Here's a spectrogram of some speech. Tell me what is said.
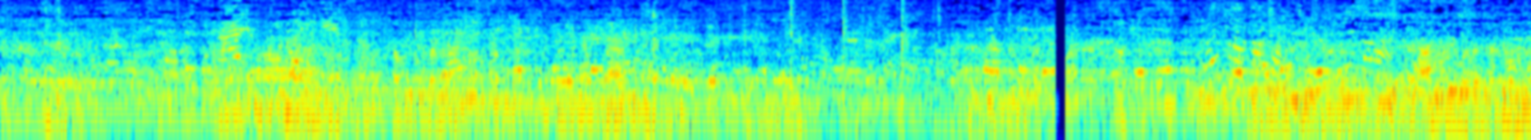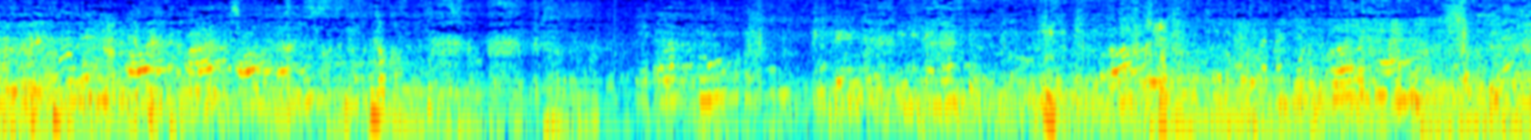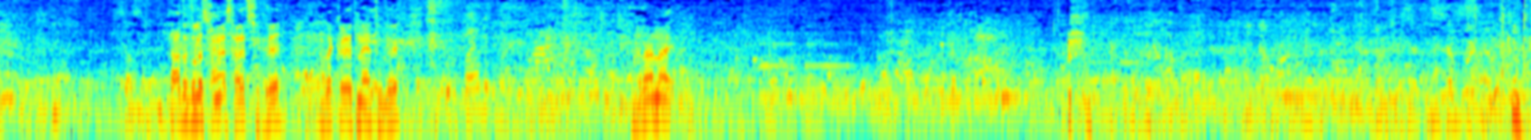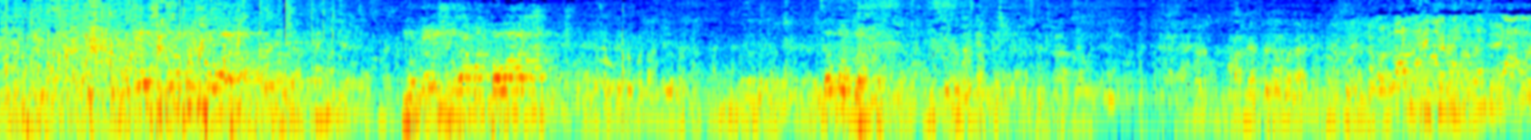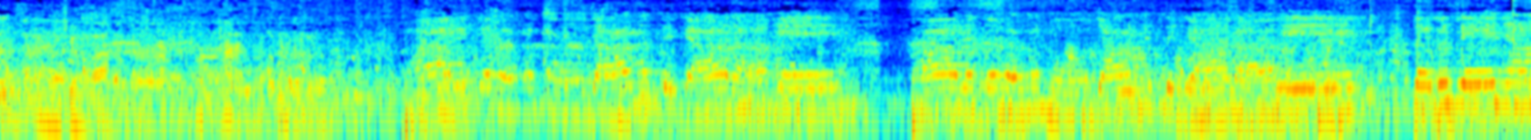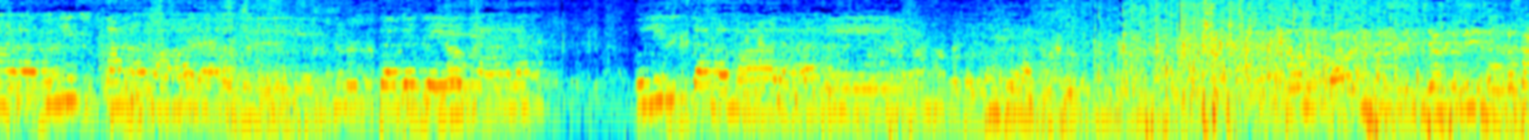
हा? आता तुला सांगा शाळेत शिकरे आता कळत नाही तुला मला नाही योगेश पवार चल लवकर प्यारा है भारत हमको जान से प्यारा है सबसे न्यारा पुलिस हमारा है सबसे न्यारा पुलिस हमारा है बारावी विद्यार्थिनी हेमलता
